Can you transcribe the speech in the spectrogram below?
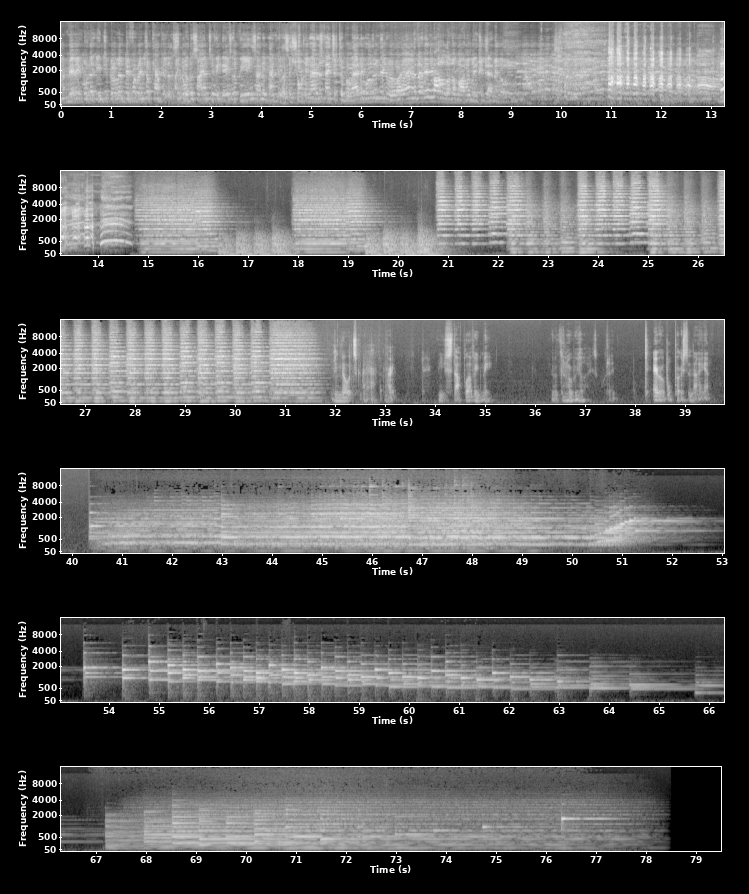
I'm very good at integral and differential calculus. I know the scientific names of beings animalculous. In short matters, vegetable, animal, and mineral, I am the very model of a modern major general. know it's gonna happen, right? When you stop loving me, you're gonna realize what a terrible person I am.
